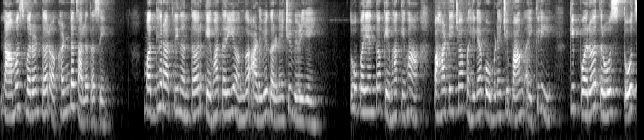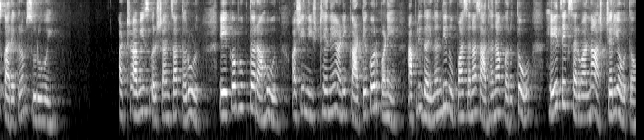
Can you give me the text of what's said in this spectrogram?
नामस्मरण तर अखंड चालत असे. मध्यरात्रीनंतर केव्हा तरी अंग आडवे करण्याची वेळ येई. तोपर्यंत केव्हा केव्हा पहाटेच्या पहिल्या कोंबड्याची बांग ऐकली की परत रोज तोच कार्यक्रम सुरू होई. अठरावीस वर्षांचा तरुण एकभुक्त राहून अशी निष्ठेने आणि काटेकोरपणे आपली दैनंदिन उपासना साधना करतो हेच एक सर्वांना आश्चर्य होतं.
